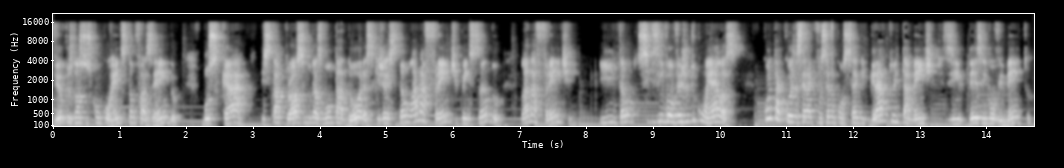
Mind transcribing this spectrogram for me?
ver o que os nossos concorrentes estão fazendo, buscar estar próximo das montadoras que já estão lá na frente, pensando lá na frente e então se desenvolver junto com elas. Quanta coisa será que você não consegue gratuitamente de desenvolvimento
